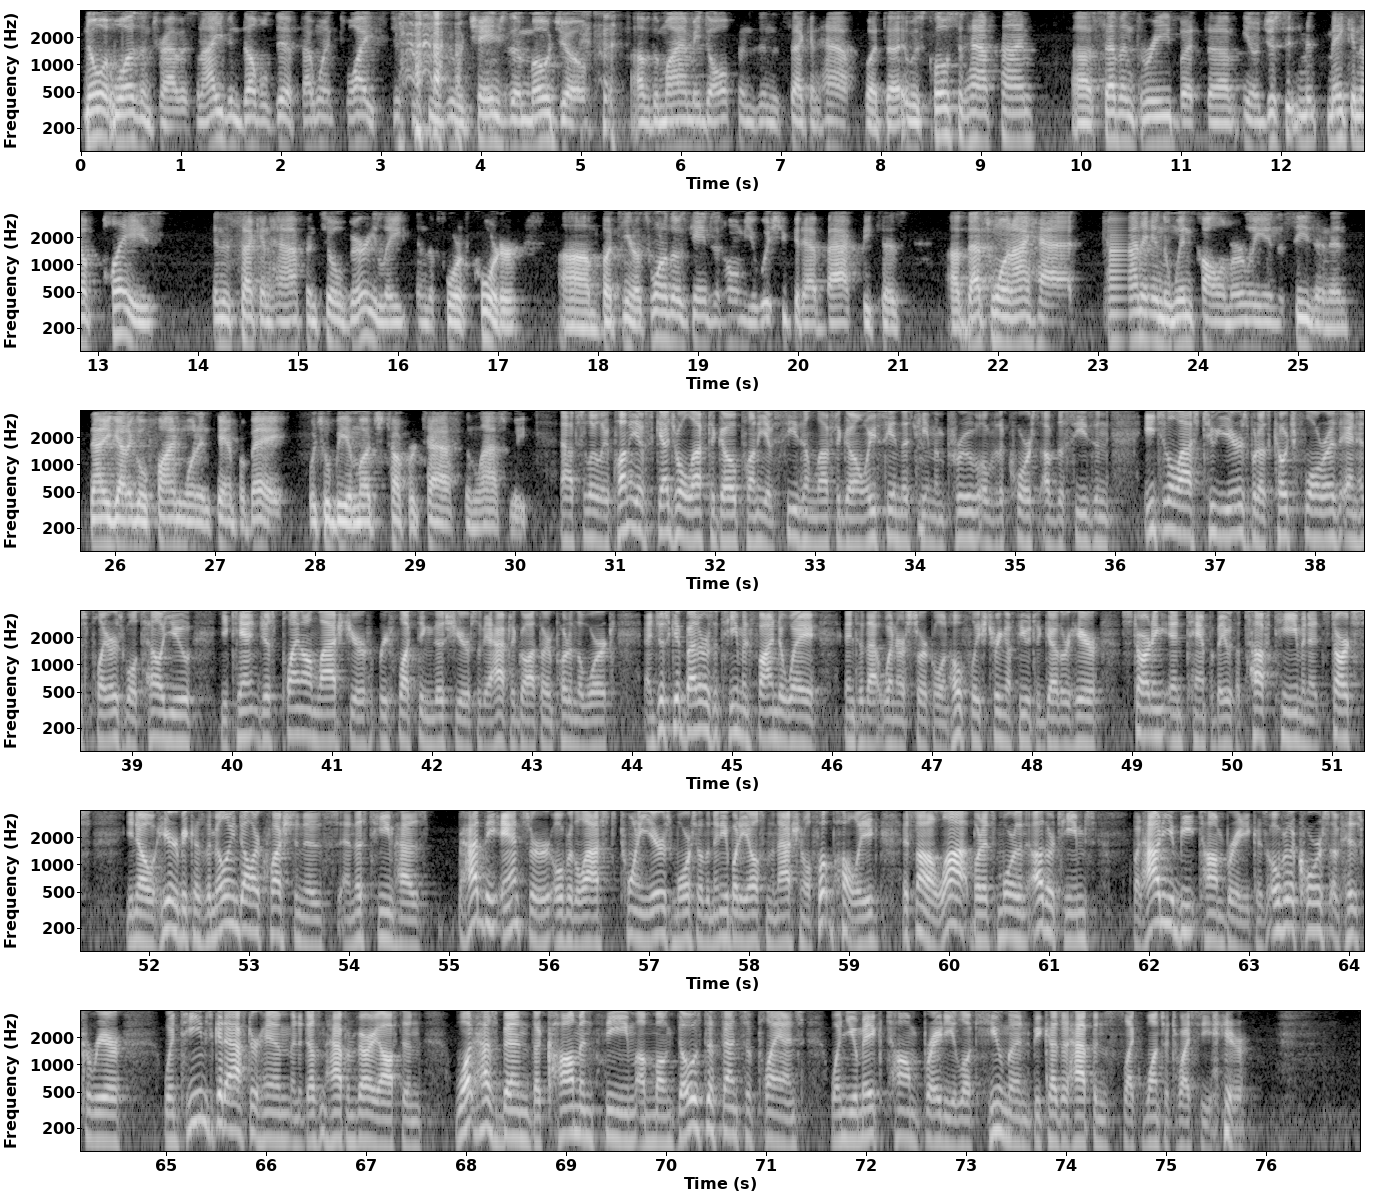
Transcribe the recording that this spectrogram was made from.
No, it wasn't, Travis. And I even double dipped. I went twice just to see if it would change the mojo of the Miami Dolphins in the second half. But uh, it was close at halftime, uh, seven three. But uh, you know, just didn't make enough plays in the second half until very late in the fourth quarter. Um, but you know, it's one of those games at home you wish you could have back because uh, that's one I had kind of in the win column early in the season, and now you got to go find one in Tampa Bay, which will be a much tougher task than last week. Absolutely. Plenty of schedule left to go, plenty of season left to go. And we've seen this team improve over the course of the season each of the last two years. But as Coach Flores and his players will tell you, you can't just plan on last year reflecting this year. So they have to go out there and put in the work and just get better as a team and find a way into that winner circle and hopefully string a few together here, starting in Tampa Bay with a tough team. And it starts, you know, here because the million dollar question is, and this team has had the answer over the last 20 years more so than anybody else in the National Football League. It's not a lot, but it's more than other teams. But how do you beat Tom Brady? Because over the course of his career, when teams get after him, and it doesn't happen very often, what has been the common theme among those defensive plans when you make Tom Brady look human because it happens like once or twice a year?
